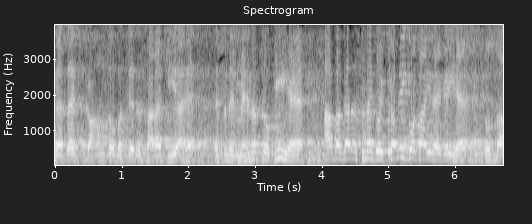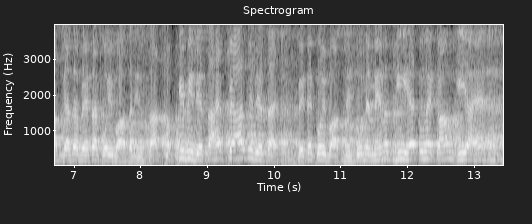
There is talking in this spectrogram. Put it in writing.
कहता है, काम तो बच्चे ने सारा किया है, इसने मेहनत तो की है, अब अगर इसमें कोई कमी कोताही रह गई है तो उस्ताद कहता है, बेटा, कोई बात नहीं। उस्ताद थपकी भी देता है, प्यार भी देता है। बेटे, कोई बात नहीं, तूने मेहनत की है, तूने काम किया है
